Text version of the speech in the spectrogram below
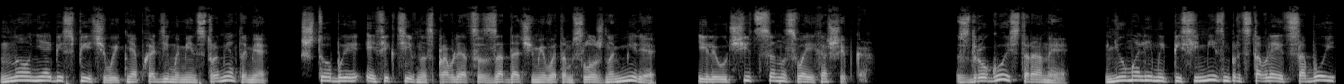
но не обеспечивает необходимыми инструментами, чтобы эффективно справляться с задачами в этом сложном мире или учиться на своих ошибках. С другой стороны, неумолимый пессимизм представляет собой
